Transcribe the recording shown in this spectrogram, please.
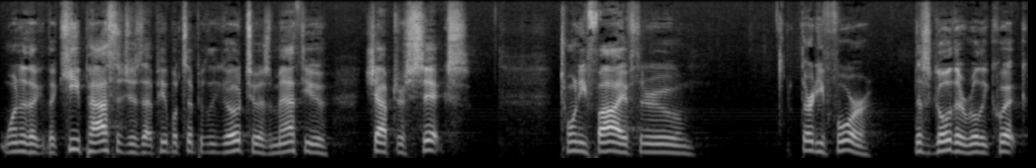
One of the, the key passages that people typically go to is Matthew chapter 6, 25 through 34. Let's go there really quick.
